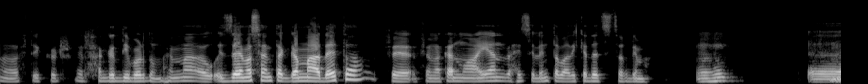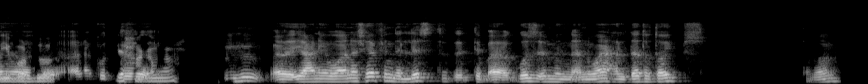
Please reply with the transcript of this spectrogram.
آآ أفتكر الحاجات دي برضه مهمة، أو إزاي مثلًا أنت تجمّع data في في مكان معيّن بحيث اللي أنت بعد كده تستخدمها. دي برضه أنا كنت دي حاجة مهمة. يعني وأنا شايف إن الlist تبقى جزء من أنواع الdata types تمام؟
